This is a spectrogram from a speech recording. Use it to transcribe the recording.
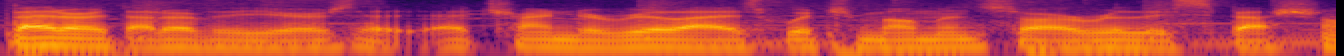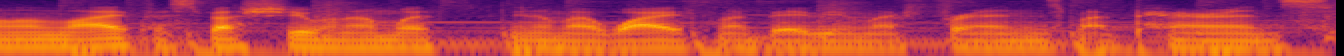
better at that over the years at, at, trying to realize which moments are really special in life, especially when I'm with you know my wife, my baby, my friends, my parents,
